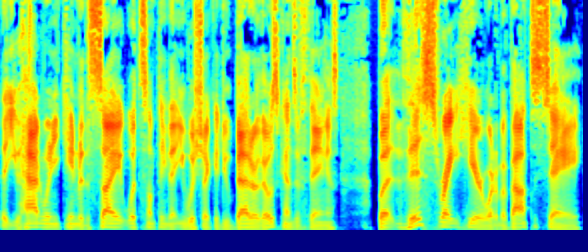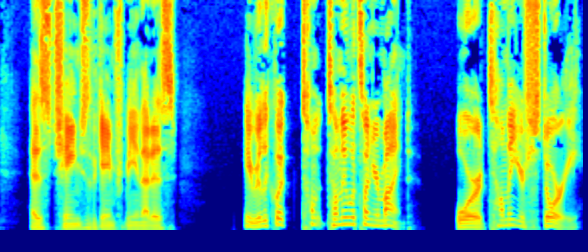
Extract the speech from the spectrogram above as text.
that you had when you came to the site? What's something that you wish I could do better? Those kinds of things. But this right here, what I'm about to say, has changed the game for me, and that is, hey, really quick, tell, tell me what's on your mind, or tell me your story.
